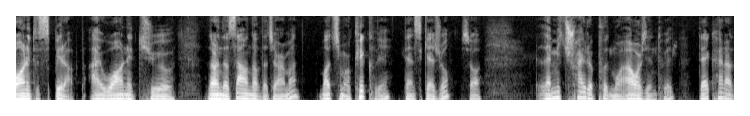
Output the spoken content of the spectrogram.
wanted to speed up. I wanted to learn the sound of the German much more quickly than schedule. So let me try to put more hours into it. That kind of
